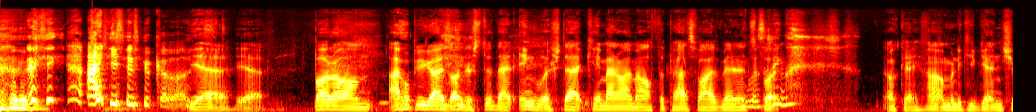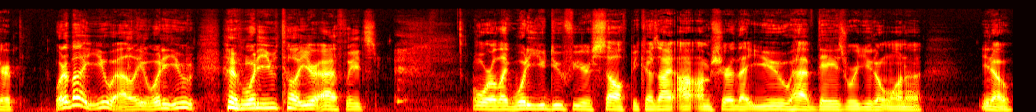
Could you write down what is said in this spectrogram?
I need a new co-host. Yeah, yeah. But um, I hope you guys understood that English that came out of my mouth the past five minutes. Was but, English? Okay, I'm gonna keep getting chirped. What about you, Ellie? What do you what do you tell your athletes? Or like, what do you do for yourself? Because I I'm sure that you have days where you don't want to, you know,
